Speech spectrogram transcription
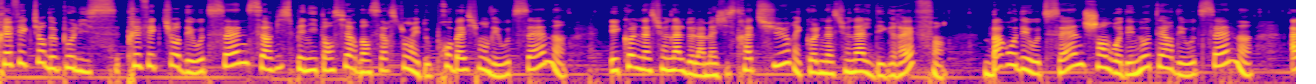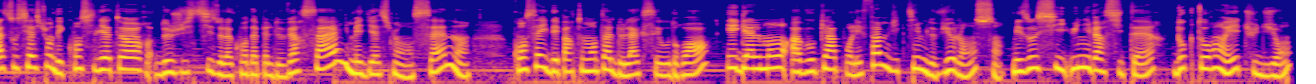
Préfecture de police, préfecture des Hauts-de-Seine, service pénitentiaire d'insertion et de probation des Hauts-de-Seine, École nationale de la magistrature, École nationale des greffes, Barreau des Hauts-de-Seine, Chambre des notaires des Hauts-de-Seine, Association des conciliateurs de justice de la Cour d'appel de Versailles, Médiation en Seine, Conseil départemental de l'accès au droit, également avocat pour les femmes victimes de violences, mais aussi universitaires, doctorants et étudiants.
